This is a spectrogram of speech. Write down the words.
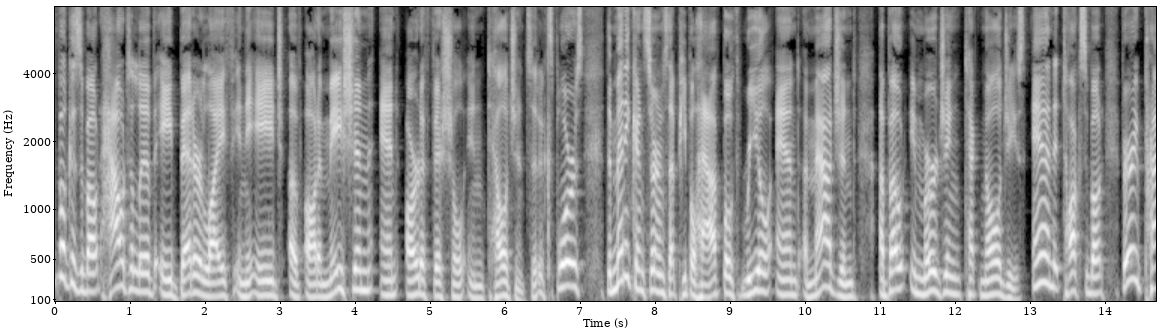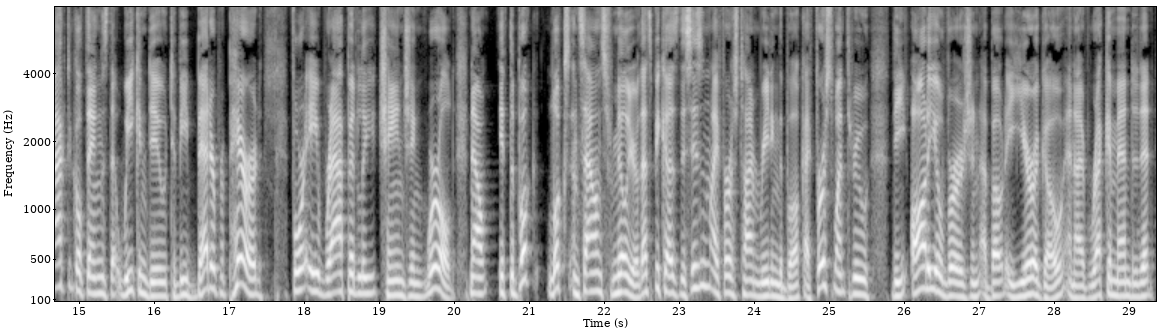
book is about how to live a better life in the age of automation and artificial intelligence. It explores the many concerns that people have, both real and imagined, about emerging technologies. And it talks about very practical things that we can do to be better prepared for a rapidly changing world. Now, if the book looks and sounds familiar, that's because this isn't my first time reading the book. I first went through the audio version about a year ago, and I've recommended it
